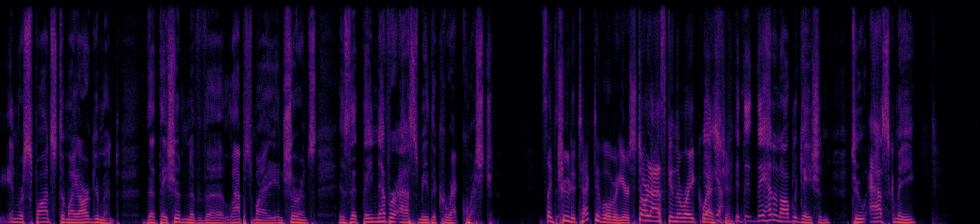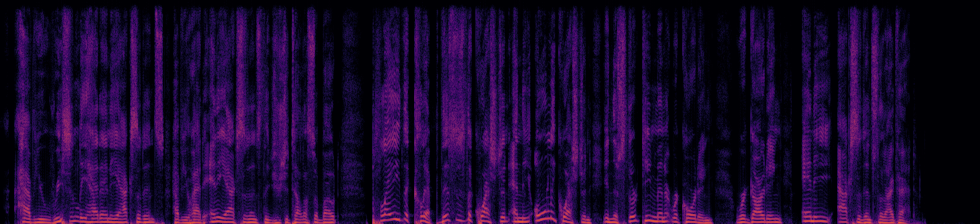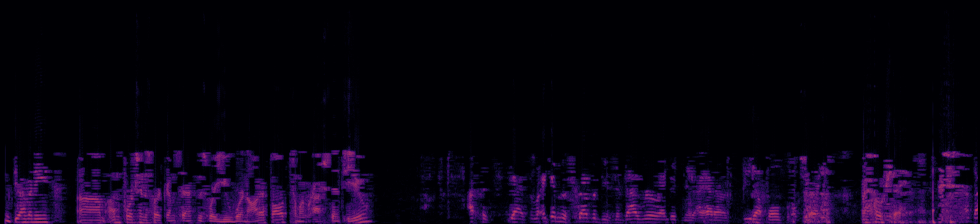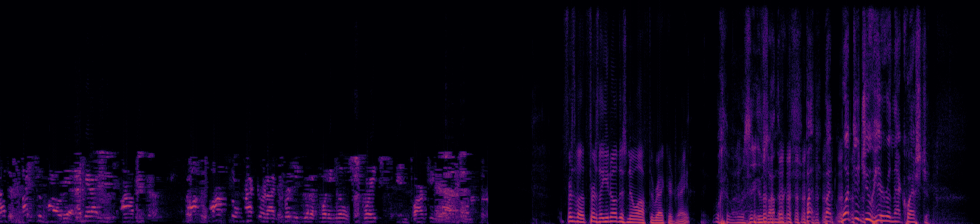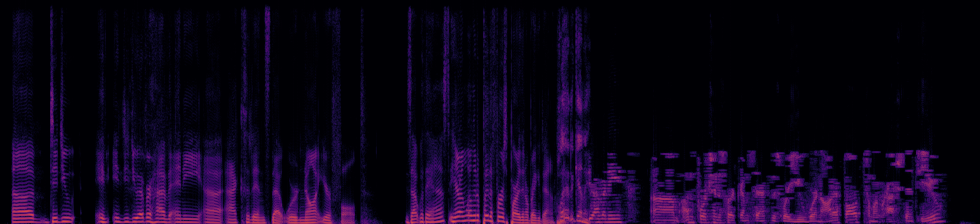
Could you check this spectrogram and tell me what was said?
in response to my argument that they shouldn't have uh, lapsed my insurance is that they never asked me the correct question. It's like True Detective over here. Start asking the right question. Yeah, It- they had an obligation to ask me, have you recently had any accidents? Have you had any accidents that you should tell us about? Play the clip. This is the question and the only question in this 13 minute recording regarding any accidents that I've had. Do you have any um, unfortunate circumstances where you were not at fault? Someone crashed into you? I, yeah, it's like in the 70s, a guy rear-ended me. I had a beat-up old Volkswagen. Okay. That's, that's about it. I mean, I, um, off, off the record, I'm pretty good at putting little scrapes in parking lots. First of all, first of all, you know there's no off the record, right? it, was, it was on there. But, but what did you hear in that question? Uh, did you if, if- did you ever have any uh, accidents that were not your fault? Is that what they asked? Here, I'm, I'm going to play the first part, then I'll break it down. Play it again. Do you have any um, unfortunate circumstances where you were not at fault? Someone crashed into you?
